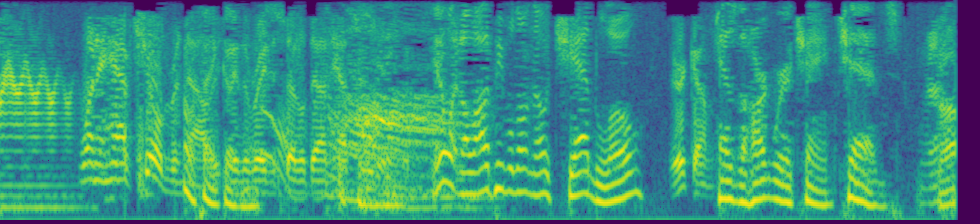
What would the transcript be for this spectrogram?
want to have children Oh, now. thank they say they're ready to settle down and have You know what? A lot of people don't know. Chad Lowe Here it comes. has the hardware chain. Chad's. Oh.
